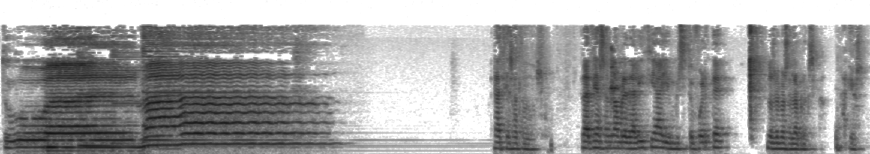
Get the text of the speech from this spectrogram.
tu alma. Gracias a todos. Gracias en nombre de Alicia y un besito fuerte. Nos vemos en la próxima. Adiós.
